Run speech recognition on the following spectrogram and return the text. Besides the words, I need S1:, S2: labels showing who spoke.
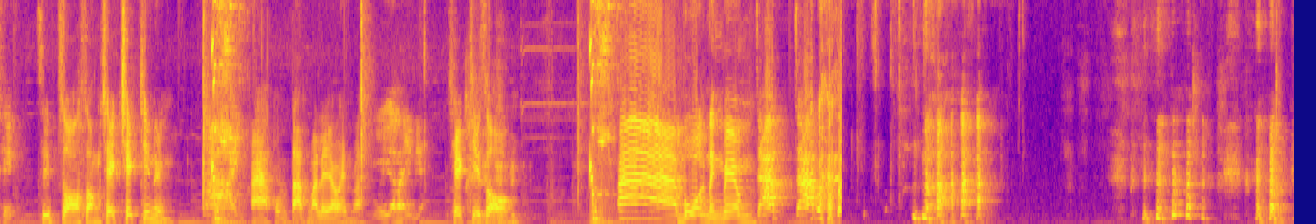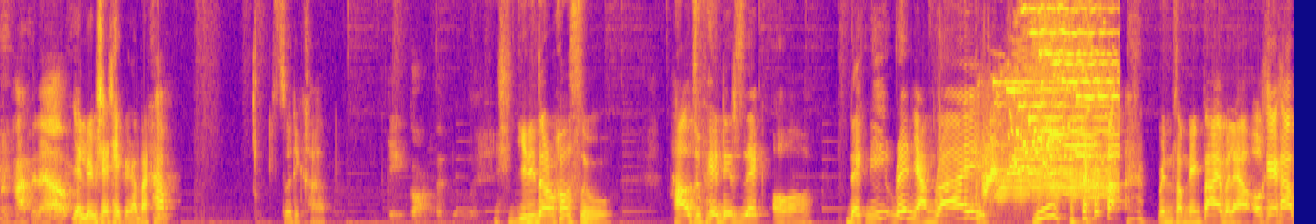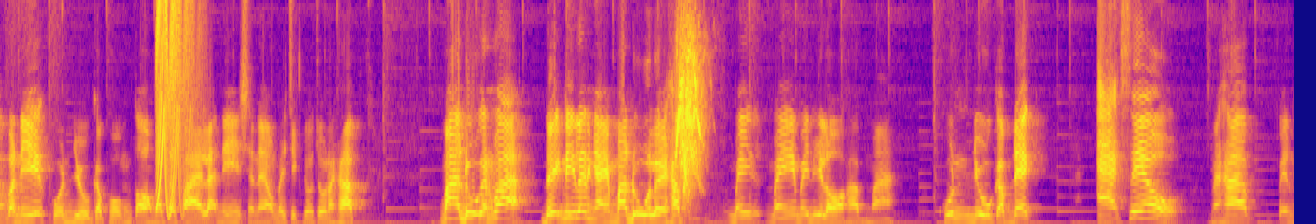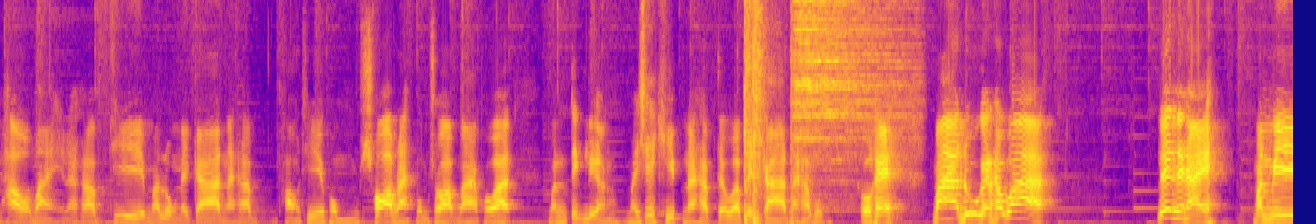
S1: เช็ค
S2: 12 2 เช็คเช็คที่
S1: ตาย
S2: 1 อ่าผมตัดมาแล้วเห็นปะ
S1: เฮ้ยอะไรเนี่ย
S2: เช็คที่ 2 อ่าบวก1เมม
S1: จัดจัด
S3: มันผ่านไปแล้ว
S2: อย่าลืมใช้เทคกันนะครับ สวัสดีครับ
S3: เก่งก่อนกันด้วย
S2: ยินดีต้อนรับเข้าสู่ How to play this deck อ๋อเด็กนี้เล่นอย่างไรนี่เป็นสำเนียงใต้ไปแล้ว โอเคครับ วันนี้คุณอยู่กับผมตองวัตไฟและนี่ช anel Magic Dojo นะครับ มาดูกันว่าเด็กนี้เล่นไง มาดูเลยครับ ไม่ไม่ไม่รีรอครับมา คุณอยู่กับเด็ก Axel นะครับ เป็นเผ่าใหม่นะครับ ที่มาลงในการ์ดนะครับ เผ่าที่ผมชอบนะ ผมชอบมาก เพราะว่ามันติดเหลืองไม่ใช่คลิปนะครับ แต่ว่าเป็นการ์ดนะครับผมโอเค มาดูกันครับว่า เล่นยังไง มันมี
